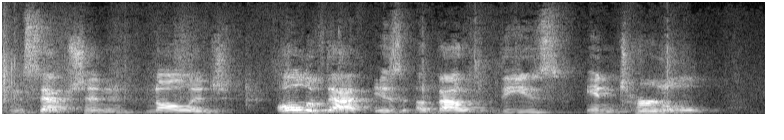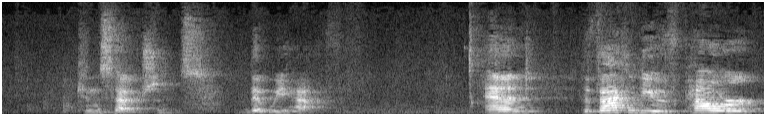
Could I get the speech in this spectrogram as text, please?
conception, knowledge. All of that is about these internal conceptions that we have. And the faculty of power,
